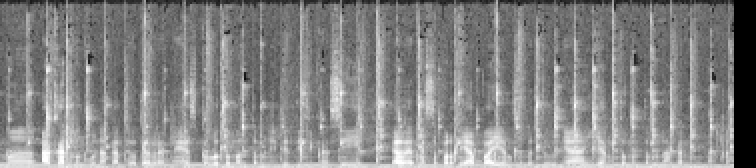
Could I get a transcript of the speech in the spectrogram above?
me akan menggunakan suatu LMS perlu teman-teman identifikasi LMS seperti apa yang sebetulnya yang teman-teman akan gunakan.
